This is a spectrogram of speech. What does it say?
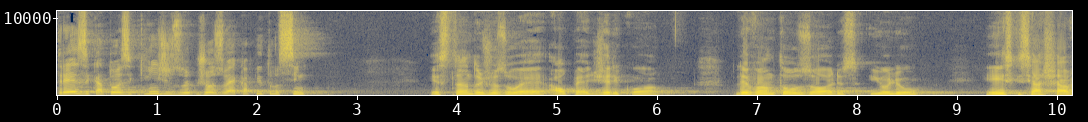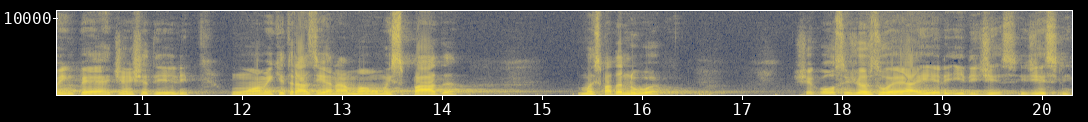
13, 14, 15, Josué, capítulo 5. Estando Josué ao pé de Jericó, levantou os olhos e olhou. Eis que se achava em pé diante dele um homem que trazia na mão uma espada, uma espada nua. Chegou-se Josué a ele e lhe disse, e disse-lhe:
